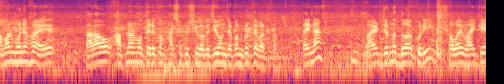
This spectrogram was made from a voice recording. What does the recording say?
আমার মনে হয় তারাও আপনার মতো এরকম হাসি খুশিভাবে জীবনযাপন করতে পারতো। তাই না? ভাইয়ের জন্য দোয়া করি। সবাই ভাইকে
